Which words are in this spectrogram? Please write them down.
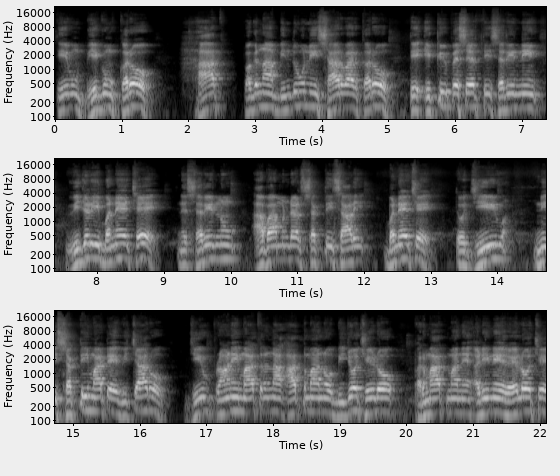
તેવું ભેગું કરો. હાથ પગના બિંદુઓની સારવાર કરો. તે ઇક્યુપેશરથી શરીરની વીજળી બને છે ને શરીરનું આભામંડળ શક્તિશાળી બને છે. તો જીવની શક્તિ માટે વિચારો જીવ પ્રાણી માત્રના આત્માનો બીજો છેડો પરમાત્માને અડીને રહેલો છે.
